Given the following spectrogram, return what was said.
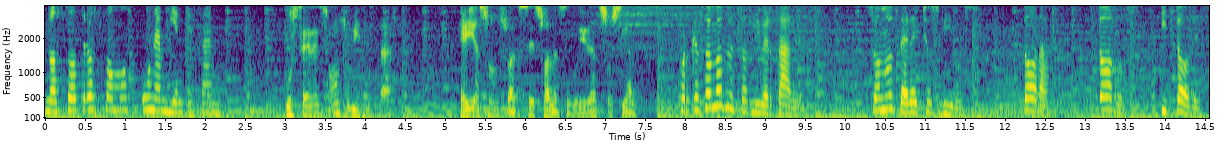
Nosotros somos un ambiente sano. Ustedes son su bienestar. Ellas son su acceso a la seguridad social. Porque somos nuestras libertades. Somos derechos vivos. Todas, todos y todes.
